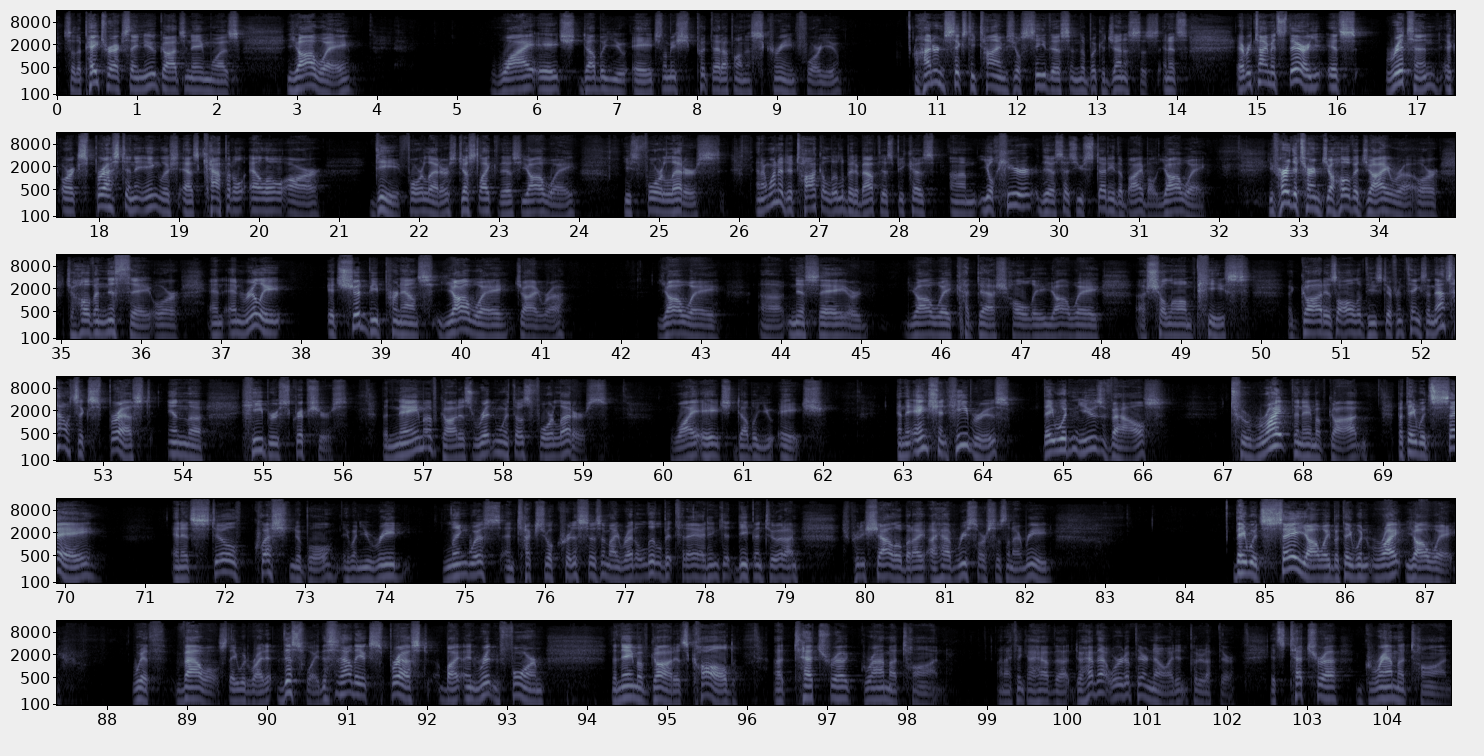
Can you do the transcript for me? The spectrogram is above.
So the patriarchs, they knew God's name was Yahweh, YHWH. Let me put that up on the screen for you. 160 times you'll see this in the book of Genesis. And it's every time it's there, it's written or expressed in the English as capital L O R D, four letters, just like this, Yahweh, these four letters. And I wanted to talk a little bit about this because um, you'll hear this as you study the Bible, Yahweh. You've heard the term Jehovah Jireh or Jehovah Nissi, or, and, and really it should be pronounced Yahweh Jireh, Yahweh uh, Nissi, or Yahweh Kadesh, holy, Yahweh uh, Shalom, peace. Uh, God is all of these different things. And that's how it's expressed in the Hebrew scriptures. The name of God is written with those four letters YHWH. And the ancient Hebrews, they wouldn't use vowels to write the name of God, but they would say, and it's still questionable when you read linguists and textual criticism. I read a little bit today, I didn't get deep into it. I'm pretty shallow, but I, I have resources and I read. They would say Yahweh, but they wouldn't write Yahweh with vowels. They would write it this way. This is how they expressed by, in written form the name of God. It's called a tetragrammaton. And I think I have that. Do I have that word up there? No, I didn't put it up there. It's tetragrammaton.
